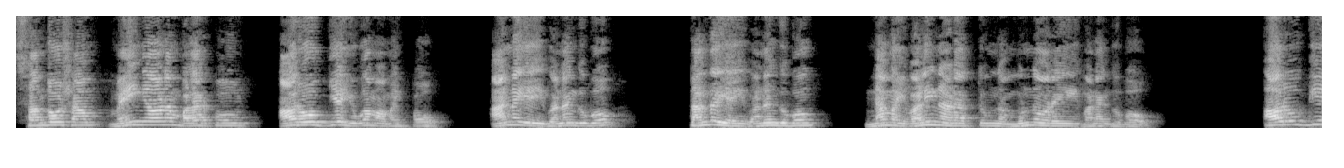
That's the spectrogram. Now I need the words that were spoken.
சந்தோஷம் மெய்ஞானம் வளர்ப்போம் ஆரோக்கிய யுகம் அமைப்போம். அன்னையை வணங்குவோம் தந்தையை வணங்குவோம் நம்மை வழி நடத்தும் நம் முன்னோரை வணங்குவோம். ஆரோக்கிய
